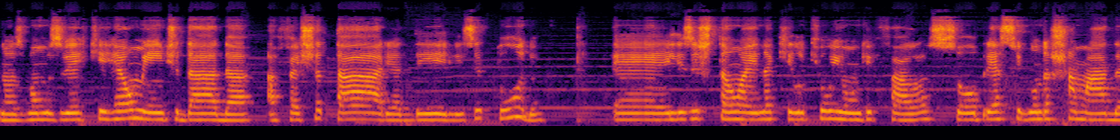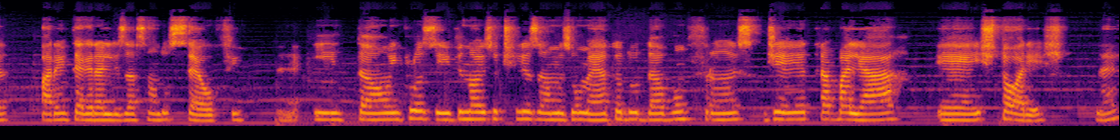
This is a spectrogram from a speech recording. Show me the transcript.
nós vamos ver que realmente, dada a faixa etária deles e tudo, é, eles estão aí naquilo que o Jung fala sobre a segunda chamada para a integralização do self. Então, inclusive, nós utilizamos o método da Von Franz de trabalhar é, histórias. Né?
